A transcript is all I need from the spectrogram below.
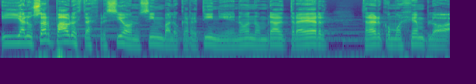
Y al usar Pablo esta expresión, símbolo que retiñe, ¿no? Nombrar, traer traer como ejemplo a,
